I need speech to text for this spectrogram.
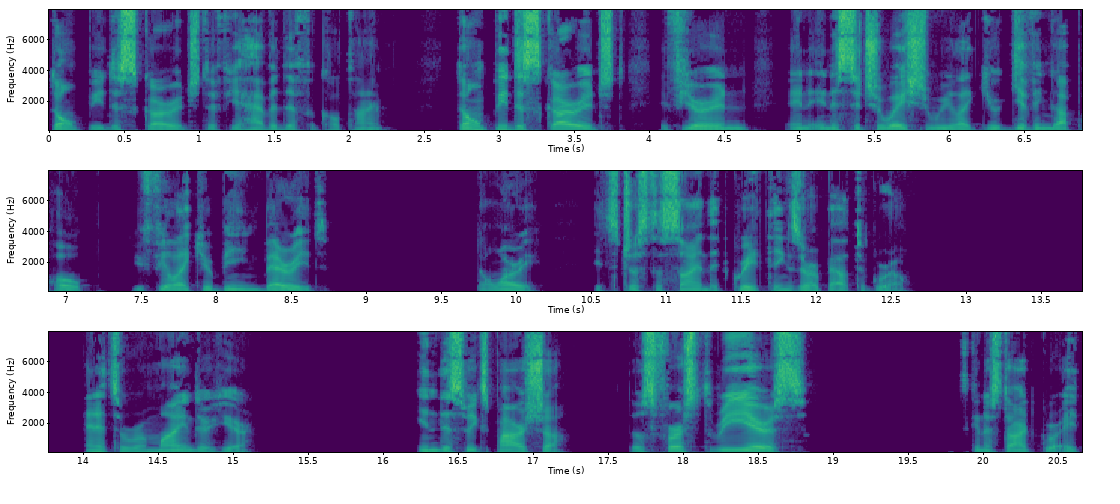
Don't be discouraged if you have a difficult time. Don't be discouraged if you're in, in, in a situation where you're like you're giving up hope. You feel like you're being buried. Don't worry. It's just a sign that great things are about to grow. And it's a reminder here. In this week's Parsha, those first three years, it's going to start grow. It,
